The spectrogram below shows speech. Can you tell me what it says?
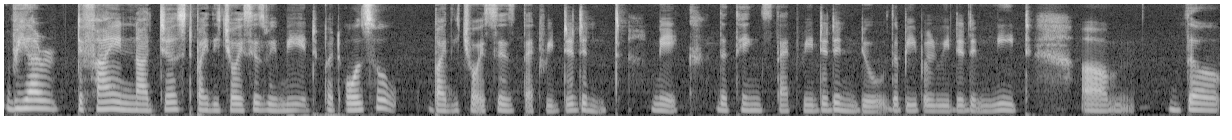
we are defined not just by the choices we made, but also by the choices that we didn't make, the things that we didn't do, the people we didn't meet, um, the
